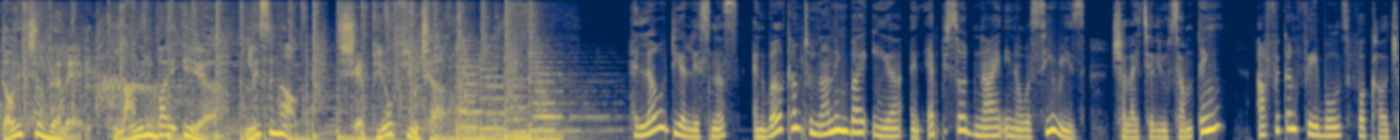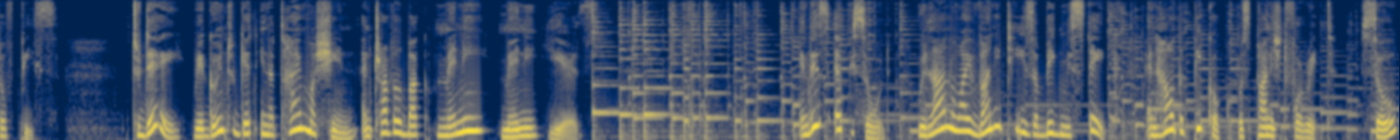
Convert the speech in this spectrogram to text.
Deutsche Welle. Learning by ear. Listen up. Shape your future. Hello, dear listeners, and welcome to Learning by Ear and episode 9 in our series, Shall I Tell You Something? African Fables for Culture of Peace. Today, we are going to get in a time machine and travel back many, many years. In this episode, we learn why vanity is a big mistake and how the peacock was punished for it. So,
